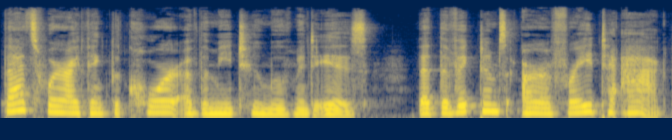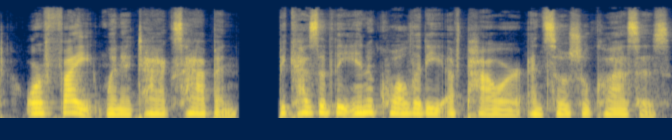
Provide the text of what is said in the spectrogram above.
That's where I think the core of the Me Too movement is that the victims are afraid to act or fight when attacks happen because of the inequality of power and social classes.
